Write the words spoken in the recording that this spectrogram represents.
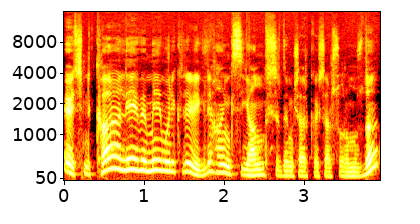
Evet şimdi K, L ve M molekülleri ilgili hangisi yanlıştır demiş arkadaşlar sorumuzda.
